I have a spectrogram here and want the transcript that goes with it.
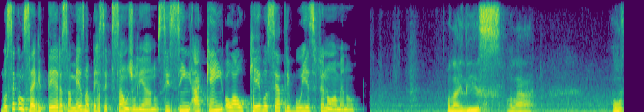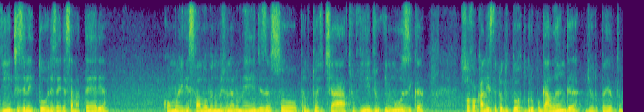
Você consegue ter essa mesma percepção, Juliano? Se sim, a quem ou ao que você atribui esse fenômeno? Olá, Elis. Olá, ouvintes e leitores aí dessa matéria. Como a Elis falou, meu nome é Juliano Mendes, eu sou produtor de teatro, vídeo e música. Sou vocalista e produtor do grupo Galanga de Ouro Preto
